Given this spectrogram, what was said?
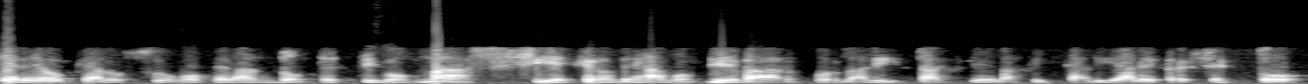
Creo que a lo sumo quedan dos testigos más, si es que nos dejamos llevar por la lista que la Fiscalía le presentó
